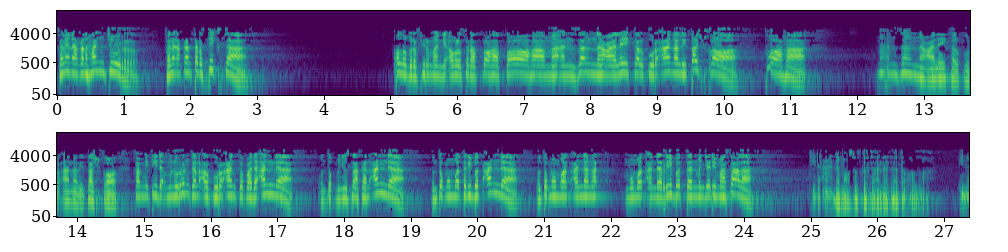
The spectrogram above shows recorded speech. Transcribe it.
Kalian akan hancur. Kalian akan tersiksa. Allah berfirman di awal surat Toha, Toha ma anzalna alaikal qur'ana litashqa. Toha, ma anzalna alaikal qur'ana litashqa. Kami tidak menurunkan Al-Quran kepada anda untuk menyusahkan anda, untuk membuat ribet anda, untuk membuat anda membuat anda ribet dan menjadi masalah. Tidak ada maksud ke sana kata Allah. Ini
